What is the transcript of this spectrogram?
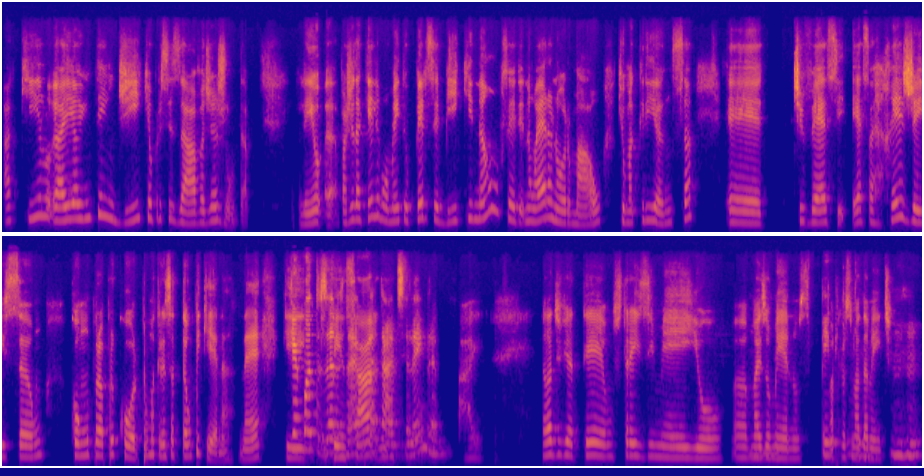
Aquilo, aí eu entendi que eu precisava de ajuda. Eu, a partir daquele momento eu percebi que não seria, não era normal que uma criança é, tivesse essa rejeição com o próprio corpo, uma criança tão pequena, né? Que Tinha quantos anos pensar... na época, Tati? Você lembra? Ai, ela devia ter uns três e meio, uh, mais uhum. ou menos, Bem aproximadamente. Uhum.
